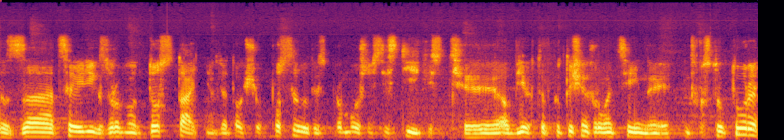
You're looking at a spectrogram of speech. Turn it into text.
За цей рік зроблено достатньо для того, щоб посилити спроможність і стійкість е, об'єктів критичної інформаційної інфраструктури.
